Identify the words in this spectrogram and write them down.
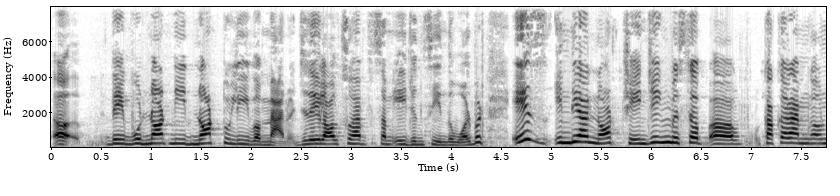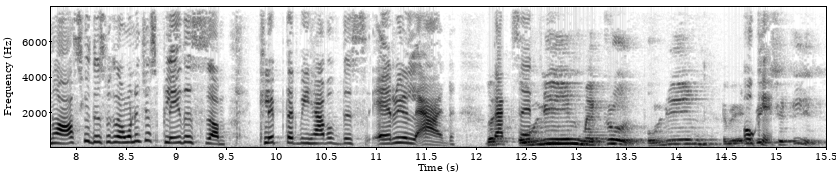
Uh, they would not need not to leave a marriage. They'll also have some agency in the world. But is India not changing, Mr. Uh, Kakkar? I'm going to ask you this because I want to just play this um, clip that we have of this Ariel ad But that said. only in metros, only in big Okay. cities.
